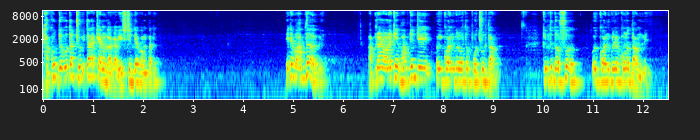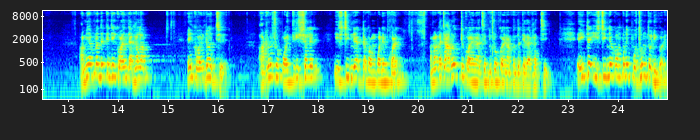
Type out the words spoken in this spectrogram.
ঠাকুর দেবতার ছবি তারা কেন লাগাবে? ইস্ট ইন্ডিয়া কোম্পানি এটা ভাবতে হবে। আপনারা অনেকেই ভাবছেন যে ওই কয়েনগুলোর তো প্রচুর দাম। কিন্তু দর্শক, ওই কয়েনগুলোর কোনো দাম নেই। আমি আপনাদেরকে যে কয়েন দেখালাম, এই কয়েনটা হচ্ছে আঠেরোশো পঁয়ত্রিশ সালের ইস্ট ইন্ডিয়া একটা কোম্পানির কয়েন আমার কাছে আরও একটি কয়েন আছে, দুটো কয়েন আপনাদেরকে দেখাচ্ছি। এইটা ইস্ট ইন্ডিয়া কোম্পানি প্রথম তৈরি করে।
